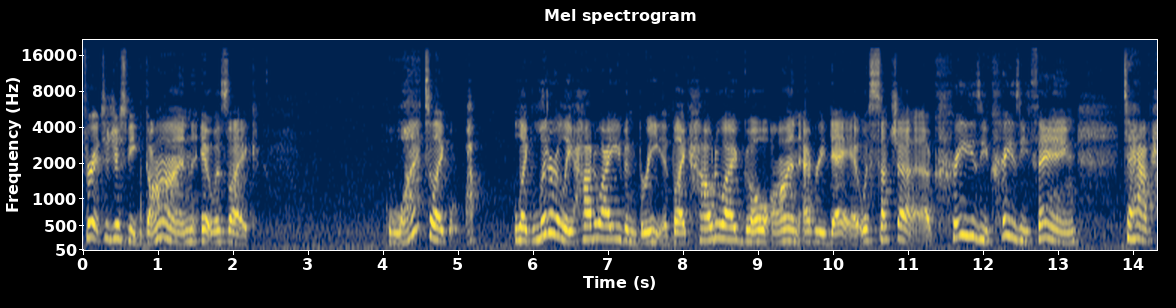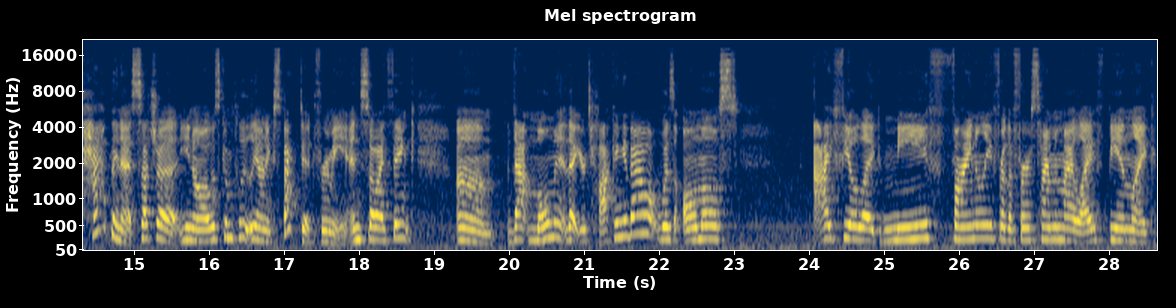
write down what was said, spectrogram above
for it to just be gone it was like what? Like like literally how do i even breathe? Like how do i go on every day? It was such a, a crazy crazy thing to have happen at such a you know it was completely unexpected for me. And so i think um, that moment that you're talking about was almost i feel like me finally for the first time in my life being like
